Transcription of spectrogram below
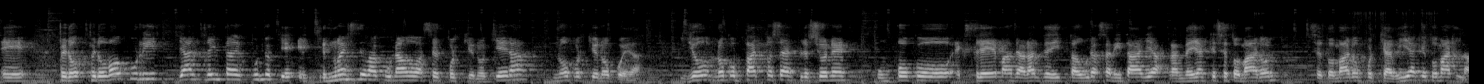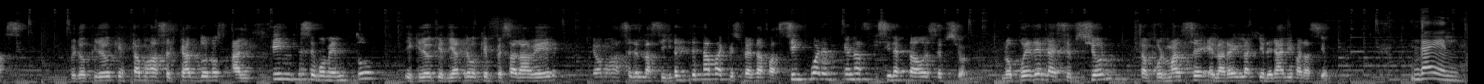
Eh, pero, pero va a ocurrir ya el 30 de junio que el que no esté vacunado va a ser porque no quiera, no porque no pueda. Yo no comparto esas expresiones un poco extremas de hablar de dictadura sanitaria. Las medidas que se tomaron, se tomaron porque había que tomarlas. Pero creo que estamos acercándonos al fin de ese momento y creo que ya tenemos que empezar a ver vamos a hacer en la siguiente etapa, que es una etapa sin cuarentenas y sin estado de excepción. No puede la excepción transformarse en la regla general y para siempre. Gael.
